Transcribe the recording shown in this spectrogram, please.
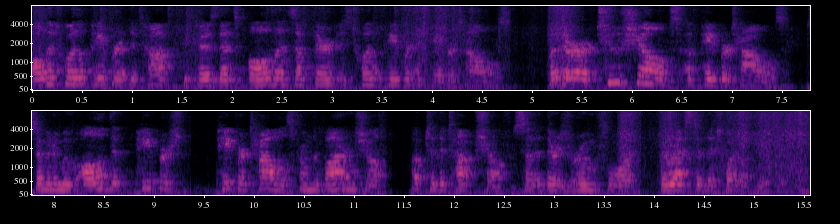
all the toilet paper at the top because that's all that's up there is toilet paper and paper towels. But there are two shelves of paper towels. So I'm gonna move all of the paper paper towels from the bottom shelf up to the top shelf so that there's room for the rest of the toilet paper.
